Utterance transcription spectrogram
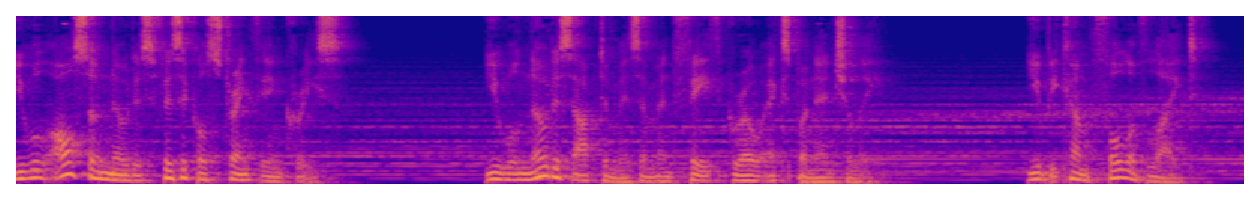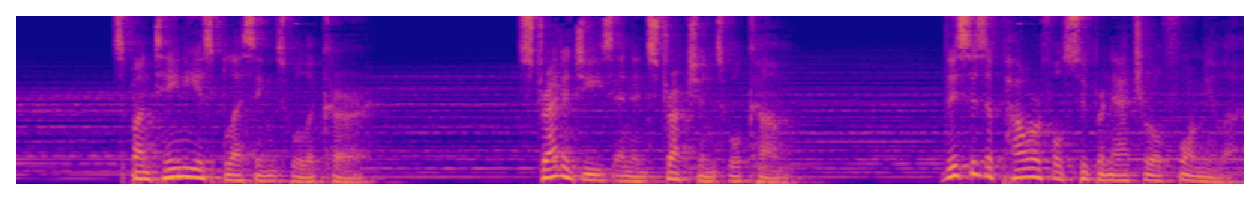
You will also notice physical strength increase. You will notice optimism and faith grow exponentially. You become full of light. Spontaneous blessings will occur. Strategies and instructions will come. This is a powerful supernatural formula.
